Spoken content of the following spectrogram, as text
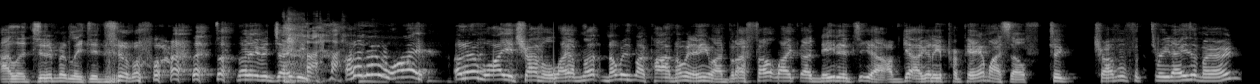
I legitimately did do it before I left. I'm not even joking. I don't know why. I don't know why you travel. Like I'm not not with my partner, not with anyone, but I felt like I needed to. Yeah, I'm. get- I got to prepare myself to travel for three days on my own.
